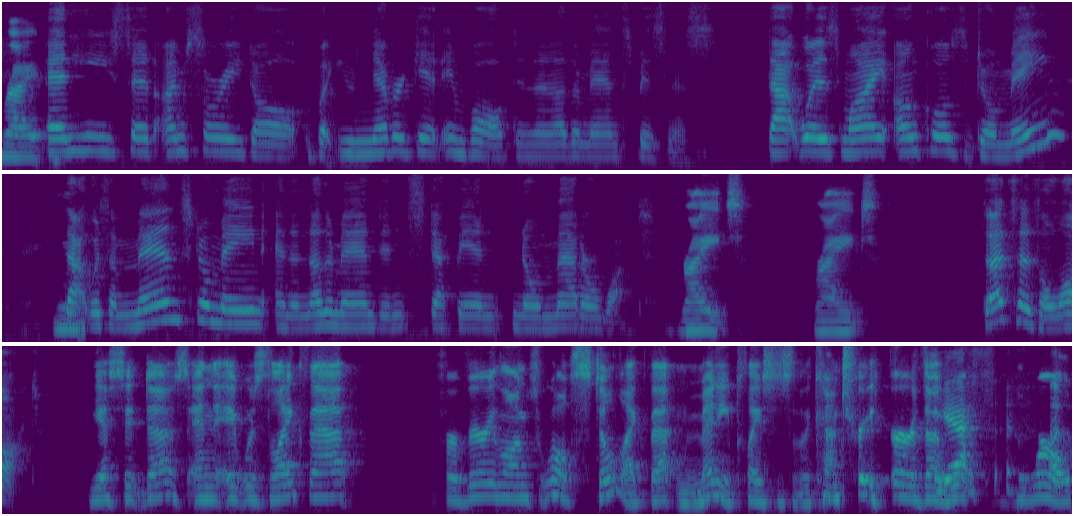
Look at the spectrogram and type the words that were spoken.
Right. And he said, I'm sorry, doll, but you never get involved in another man's business. That was my uncle's domain Mm. That was a man's domain, and another man didn't step in no matter what. Right, right. That says a lot. Yes, it does. And it was like that for a very long well it's still like that in many places of the country or the, yes. world, the world.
